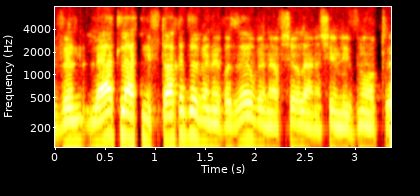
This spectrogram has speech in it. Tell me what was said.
ולאט לאט נפתח את זה ונבזר ונאפשר לאנשים לבנות uh,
